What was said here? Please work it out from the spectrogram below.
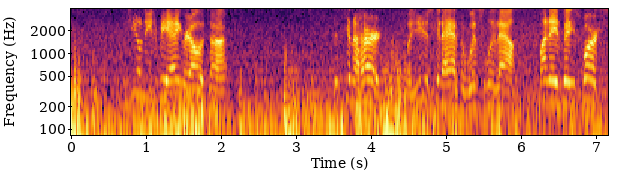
Because you don't need to be angry all the time. It's going to hurt, but you're just going to have to whistle it out. My name's A Sparks.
